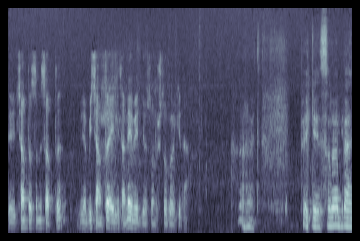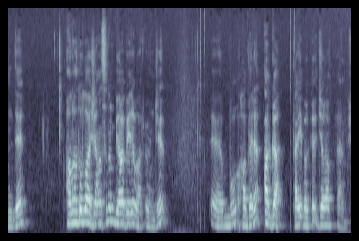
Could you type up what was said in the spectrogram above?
e, çantasını sattı. Ya bir çanta 50 tane ev ediyor sonuçta bölgede. Evet. Peki sıra bende. Anadolu Ajansı'nın bir haberi var önce. Ee, bu habere Aga, Tayyip Aga cevap vermiş.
